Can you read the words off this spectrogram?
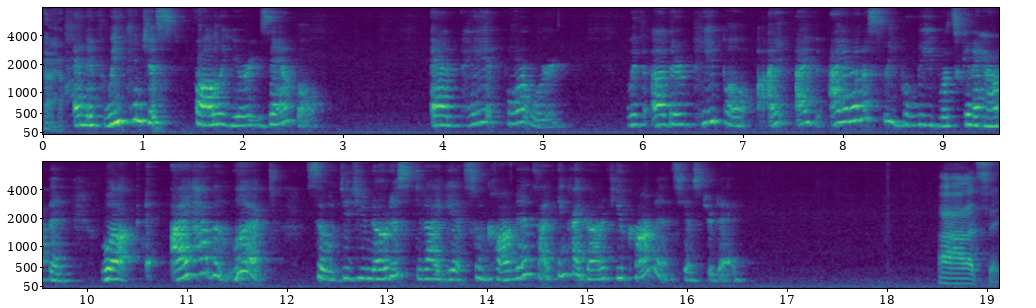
and if we can just follow your example and pay it forward with other people, I, I, I honestly believe what's going to happen. Well, I haven't looked. So, did you notice? Did I get some comments? I think I got a few comments yesterday. Uh, let's see.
